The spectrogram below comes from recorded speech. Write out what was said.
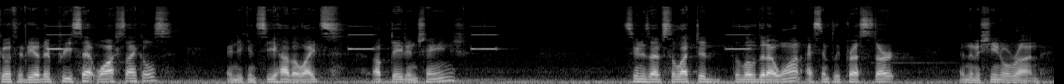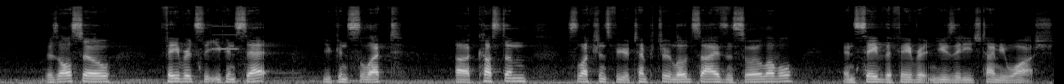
go through the other preset wash cycles and you can see how the lights update and change. As soon as I've selected the load that I want, I simply press start and the machine will run. There's also favorites that you can set. You can select uh, custom selections for your temperature, load size, and soil level, and save the favorite and use it each time you wash.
